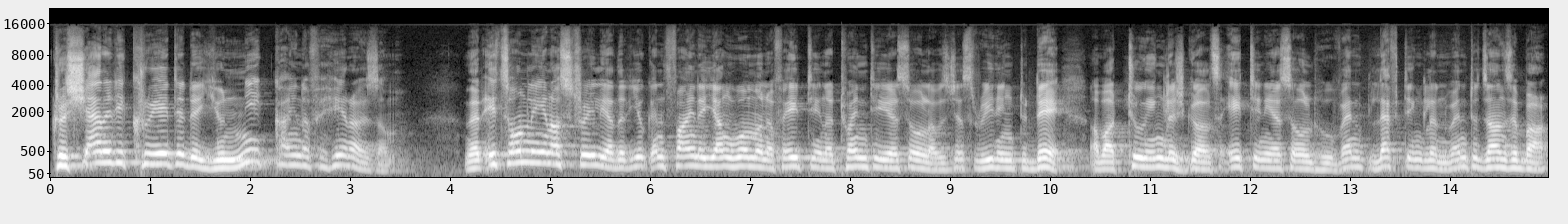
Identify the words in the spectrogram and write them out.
Christianity created a unique kind of heroism that it's only in Australia that you can find a young woman of 18 or 20 years old. I was just reading today about two English girls, 18 years old, who went, left England, went to Zanzibar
